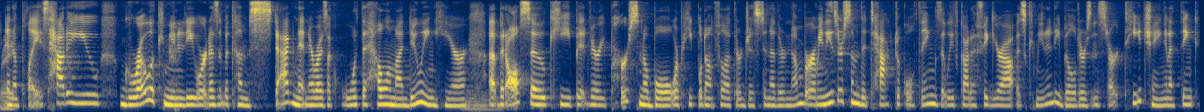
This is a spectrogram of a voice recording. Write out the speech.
right. in a place? How do you grow a community where it doesn't become stagnant and everybody's like, what the hell am I doing here? Mm. Uh, but also keep it very personable where people don't feel like they're just another number. I mean, these are some of the tactical things that we've got to figure out as community builders and start teaching. And I think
